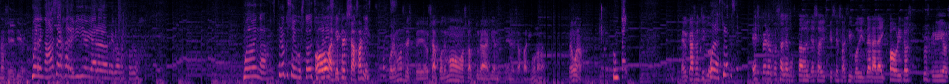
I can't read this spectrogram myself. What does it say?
No sé, tío. Bueno, venga, vamos a dejar el vídeo y ahora lo arreglamos todo. Bueno, venga, espero que os haya gustado, chavales. Oh, aquí está el safari. Podemos o sea, podemos capturar aquí en el safari 1, ¿eh? Pero bueno, el caso, chicos. Bueno, espero que se... Espero que os haya gustado. Ya sabéis que si es así podéis dar a like, favoritos, suscribíos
